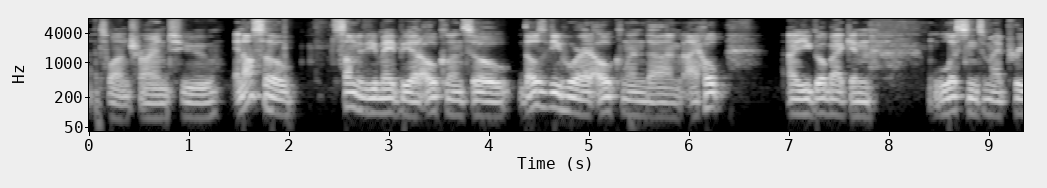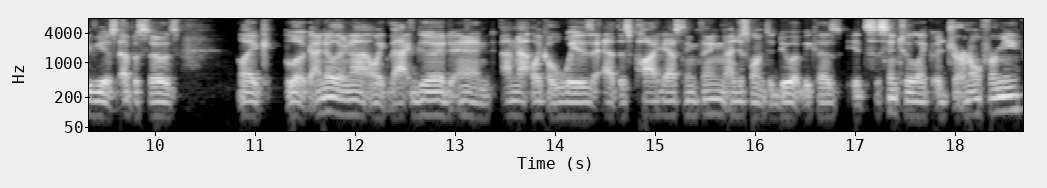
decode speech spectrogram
that's why I'm trying to. And also, some of you may be at Oakland, so those of you who are at Oakland, um, I hope uh, you go back and listen to my previous episodes. Like, look, I know they're not like that good, and I'm not like a whiz at this podcasting thing. I just wanted to do it because it's essentially like a journal for me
